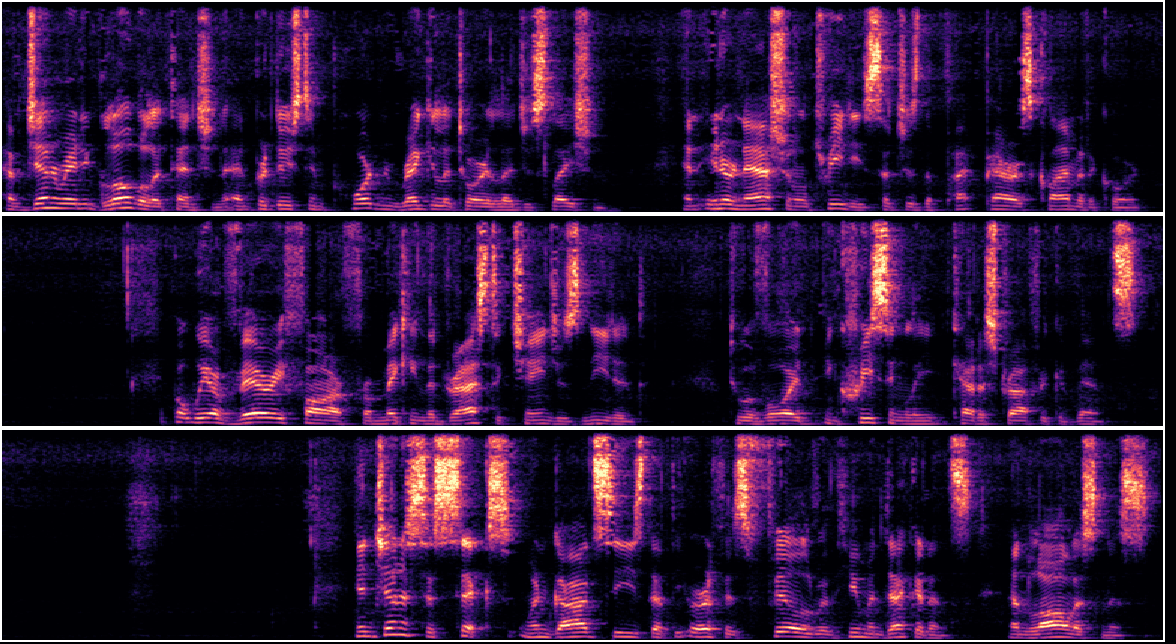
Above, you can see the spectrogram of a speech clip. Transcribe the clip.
have generated global attention and produced important regulatory legislation and international treaties such as the Paris Climate Accord. But we are very far from making the drastic changes needed to avoid increasingly catastrophic events. In Genesis 6, when God sees that the earth is filled with human decadence and lawlessness,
